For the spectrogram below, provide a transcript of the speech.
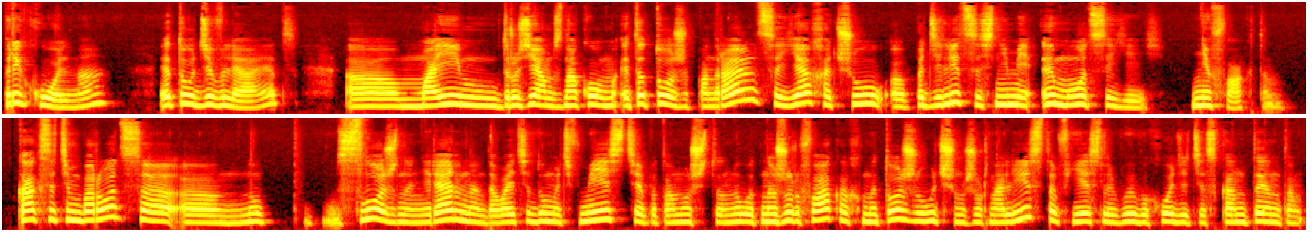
прикольно, это удивляет. Э, моим друзьям, знакомым это тоже понравится. Я хочу э, поделиться с ними эмоцией, не фактом. Как с этим бороться? Ну, сложно, нереально, давайте думать вместе, потому что, ну вот на журфаках мы тоже учим журналистов, если вы выходите с контентом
